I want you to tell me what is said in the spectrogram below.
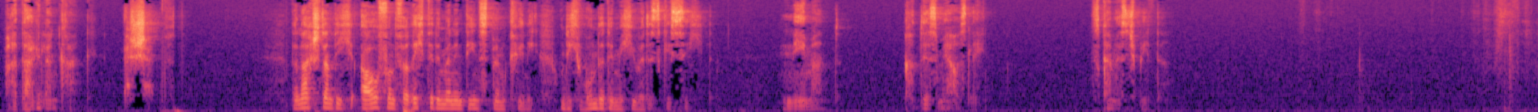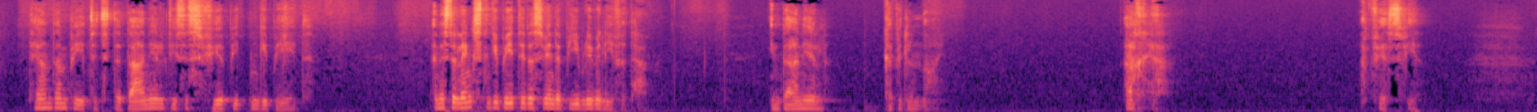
War er tagelang krank, erschöpft. Danach stand ich auf und verrichtete meinen Dienst beim König, und ich wunderte mich über das Gesicht. Niemand konnte es mir auslegen. Es kam erst später. Ja, und dann betet der Daniel dieses Fürbittengebet. Eines der längsten Gebete, das wir in der Bibel überliefert haben. In Daniel Kapitel 9. Ach Herr, ab Vers 4.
